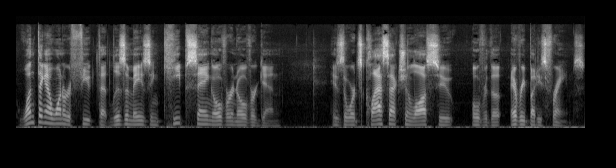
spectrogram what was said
one thing I want to refute that Liz Amazing keeps saying over and over again is the words class action lawsuit over the everybody's frames.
